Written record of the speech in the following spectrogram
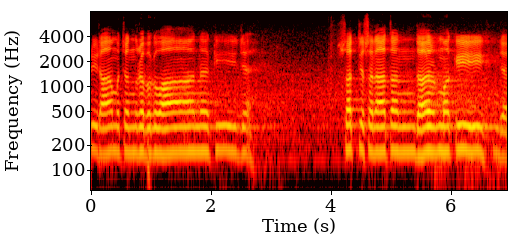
શ્રી રામચંદ્ર ભગવાન કી જય. સત્ય સનાતન ધર્મ કી જય.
